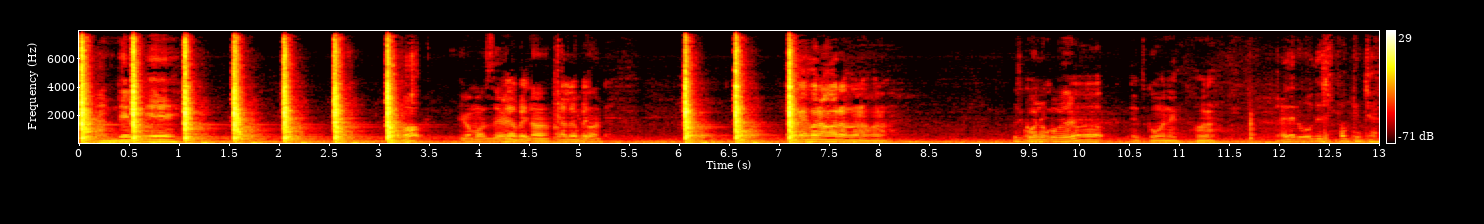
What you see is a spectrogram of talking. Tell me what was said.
Ándele. Eh. Oh, You're almost there. little bit, No, a little bit. okay, hold on, hold on, hold on, hold on. It's going up over there? Oh, it's going in. Hold on. I this fucking jack.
